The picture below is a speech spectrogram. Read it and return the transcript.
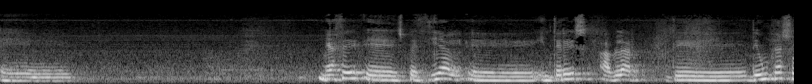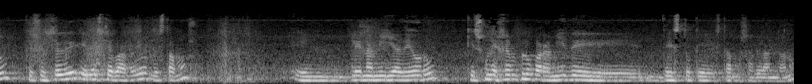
Eh, me hace eh, especial interés hablar de, de, un caso que sucede en este barrio donde estamos, en plena milla de oro, que es un ejemplo para mí de, de esto que estamos hablando. ¿no?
